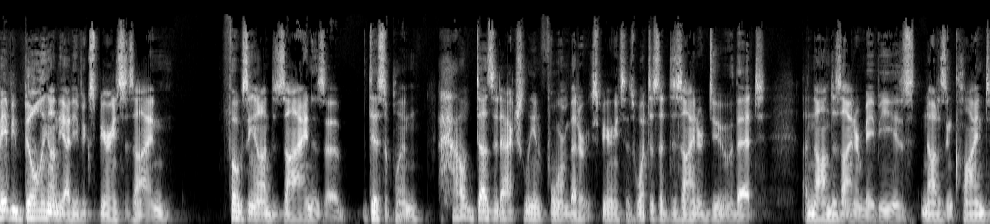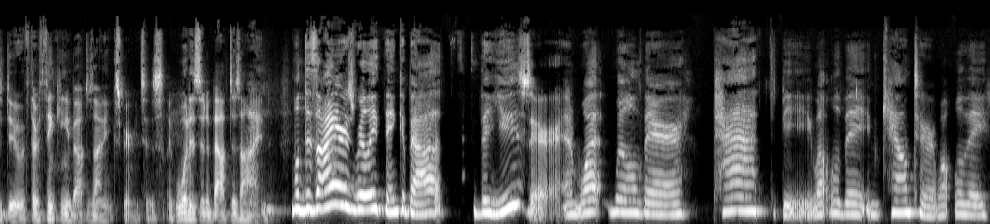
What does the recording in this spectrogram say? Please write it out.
Maybe building on the idea of experience design, focusing on design as a discipline, how does it actually inform better experiences? What does a designer do that a non-designer maybe is not as inclined to do if they're thinking about designing experiences? Like what is it about design? Well, designers really think about the user and what will their path be? What will they encounter? What will they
